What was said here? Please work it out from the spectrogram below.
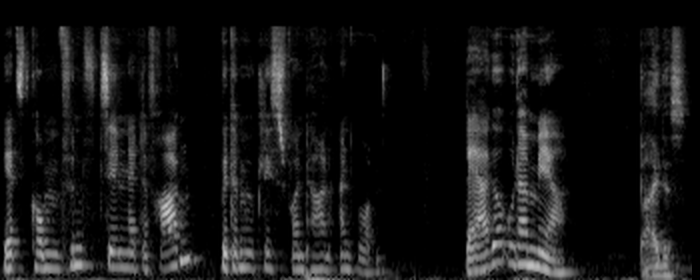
Jetzt kommen 15 nette Fragen. Bitte möglichst spontan antworten. Berge oder Meer? Beides.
